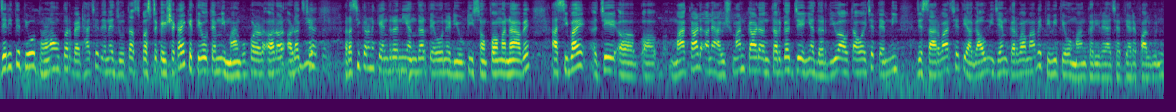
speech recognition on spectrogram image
જે રીતે તેઓ ધરણા ઉપર બેઠા છે, તેને જોતા સ્પષ્ટ કહી શકાય કે તેઓ તેમની માંગ ઉપર અડ- અડ- અડગ છે. રસીકરણ કેન્દ્રની અંદર તેઓને ડ્યુટી સોંપવામાં ના આવે. આ સિવાય જે મા કાર્ડ અને આયુષ્માન કાર્ડ અંતર્ગત જે અહીંયા દર્દીઓ આવતા હોય છે તેમની જે સારવાર છે તે અગાઉની જેમ કરવામાં આવે તેવી તેઓ માંગ કરી રહ્યા છે અત્યારે ફાલ્ગુની.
